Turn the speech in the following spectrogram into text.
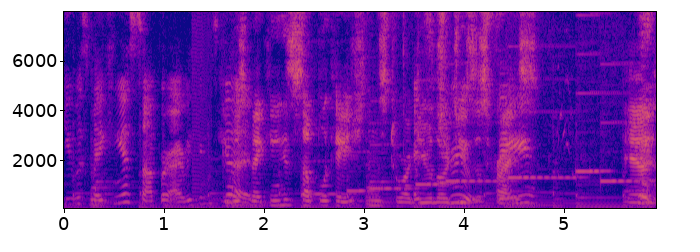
He was making a supper. Everything's He good. He was making his supplications to our dear Lord true, Jesus see? Christ. And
